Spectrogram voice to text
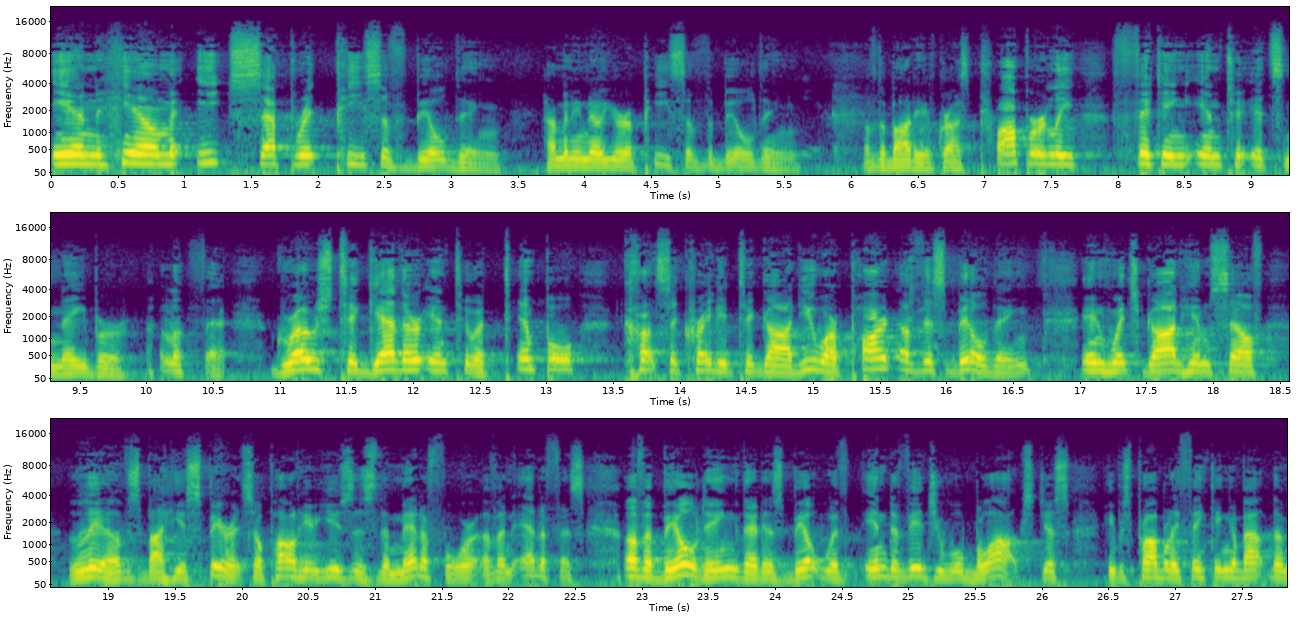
In Him, each separate piece of building. How many know you're a piece of the building? Of the body of Christ, properly fitting into its neighbor. I love that grows together into a temple consecrated to God. You are part of this building in which God Himself lives by his Spirit. So Paul here uses the metaphor of an edifice, of a building that is built with individual blocks. Just he was probably thinking about the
